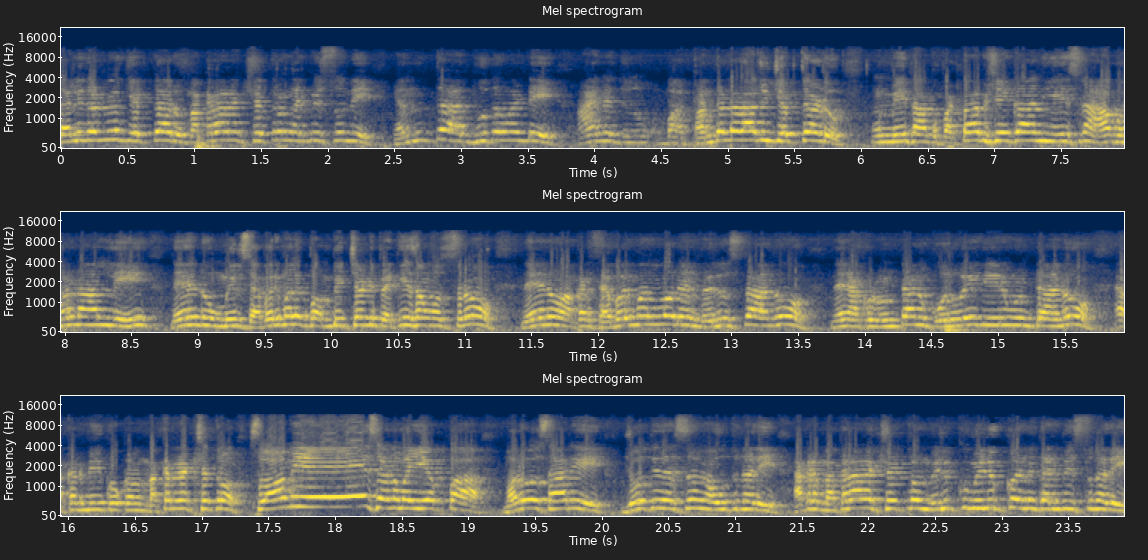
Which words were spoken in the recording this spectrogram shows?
తల్లిదండ్రులకు చెప్తారు మకర నక్షత్రం కనిపిస్తుంది. ఎంత అద్భుతం అండి. ఆయన జు- రాజు చెప్తాడు మీరు నాకు పట్టాభిషేకాన్ని చేసిన ఆభరణాలని నేను మీరు శబరిమలకు పంపించండి ప్రతి సంవత్సరం. నేను అక్కడ శబరిమలలో నేను వెలుస్తాను. నేను అక్కడ ఉంటాను కొలువై తీరి ఉంటాను. అక్కడ మీకు ఒక మకర నక్షత్రం స్వామియే శరణమయ్యప్ప! మరోసారి జ్యోతి దర్శనం అవుతున్నది. అక్కడ మకర నక్షత్రం మిలుకు మిలుక్కొని కనిపిస్తున్నది.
